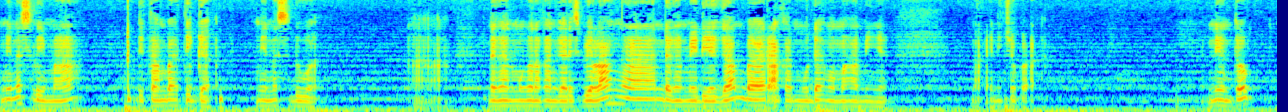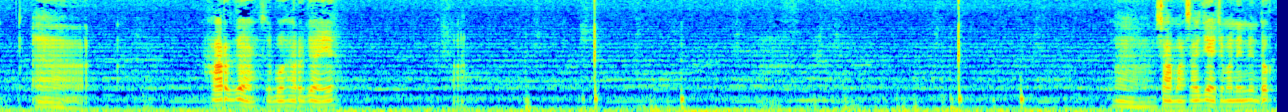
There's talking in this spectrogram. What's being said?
Minus 5 ditambah 3 minus 2 nah, dengan menggunakan garis bilangan dengan media gambar akan mudah memahaminya. Nah ini coba. Ini untuk uh, harga sebuah harga ya nah sama saja cuman ini untuk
